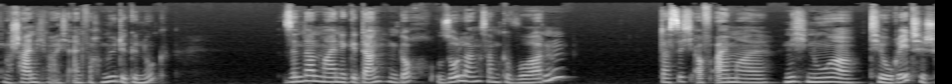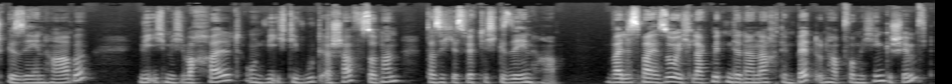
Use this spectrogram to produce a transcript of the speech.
wahrscheinlich war ich einfach müde genug, sind dann meine Gedanken doch so langsam geworden, dass ich auf einmal nicht nur theoretisch gesehen habe, wie ich mich wach halt und wie ich die Wut erschaffe, sondern dass ich es wirklich gesehen habe. Weil es war ja so, ich lag mitten in der Nacht im Bett und habe vor mich hingeschimpft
